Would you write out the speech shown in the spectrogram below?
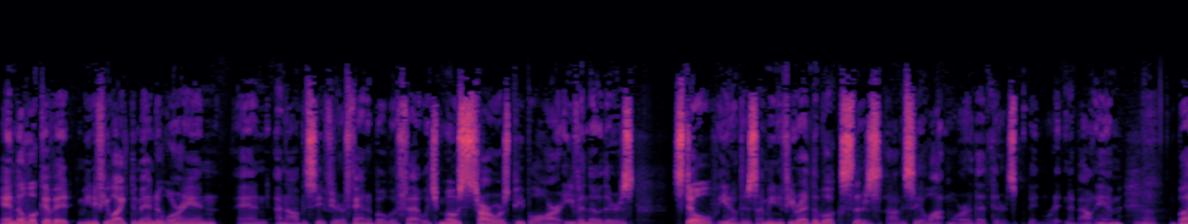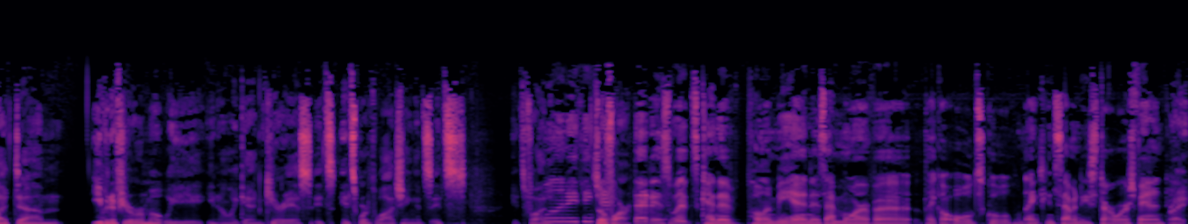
and the look of it. I mean, if you like the Mandalorian, and and obviously if you're a fan of Boba Fett, which most Star Wars people are, even though there's still, you know, there's. I mean, if you read the books, there's obviously a lot more that there's been written about him. Mm-hmm. But um, even if you're remotely, you know, again curious, it's it's worth watching. It's it's it's fun. Well, and I think so that, far. that is what's kind of pulling me in. Is I'm more of a like a old school 1970s Star Wars fan, Right.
